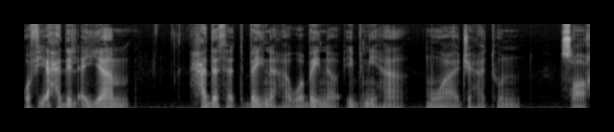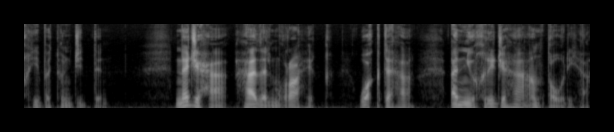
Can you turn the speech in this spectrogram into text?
وفي أحد الأيام حدثت بينها وبين ابنها مواجهة صاخبة جدا. نجح هذا المراهق وقتها أن يخرجها عن طورها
